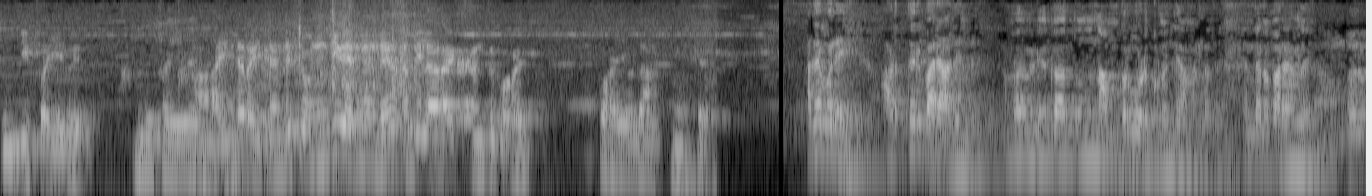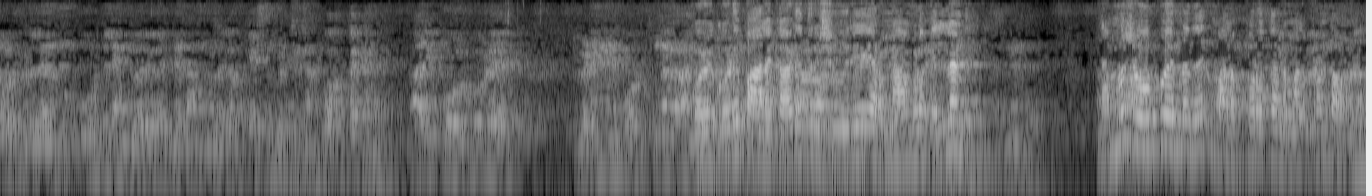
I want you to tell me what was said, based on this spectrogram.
ട്വന്റി ഫൈവ് അതിന്റെ റേറ്റ് ആണ് ട്വന്റി വരുന്നുണ്ട്. ഇതിലേറെ എക്സ്പെൻസ് കുറയും. കുറയൂല. ഓക്കെ അതേപോലെ അടുത്തൊരു പരാതി ഉണ്ട്. നമ്മളെ വീഡിയോ വീഡിയോക്കകത്തൊന്നും നമ്പർ കൊടുക്കണില്ല എന്നുള്ളത്. എന്താണ് പറയാനുള്ളത്? നമ്പർ കൊടുക്കണില്ല. കൂടുതൽ എൻക്വയറി വേണ്ടി നമ്മൾ ലൊക്കേഷൻ വിട്ടിട്ടാണ്. പുറത്തൊക്കെ അത് കോഴിക്കോട് ഇവിടെ ഇങ്ങനെ പുറത്തുനിന്നുള്ള കോഴിക്കോട് പാലക്കാട് തൃശ്ശൂര് എറണാകുളം എല്ലാം ഉണ്ട്. നമ്മൾ ഷോപ്പ് വരുന്നത് മലപ്പുറത്താണ്. മലപ്പുറം ടൗണിൽ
